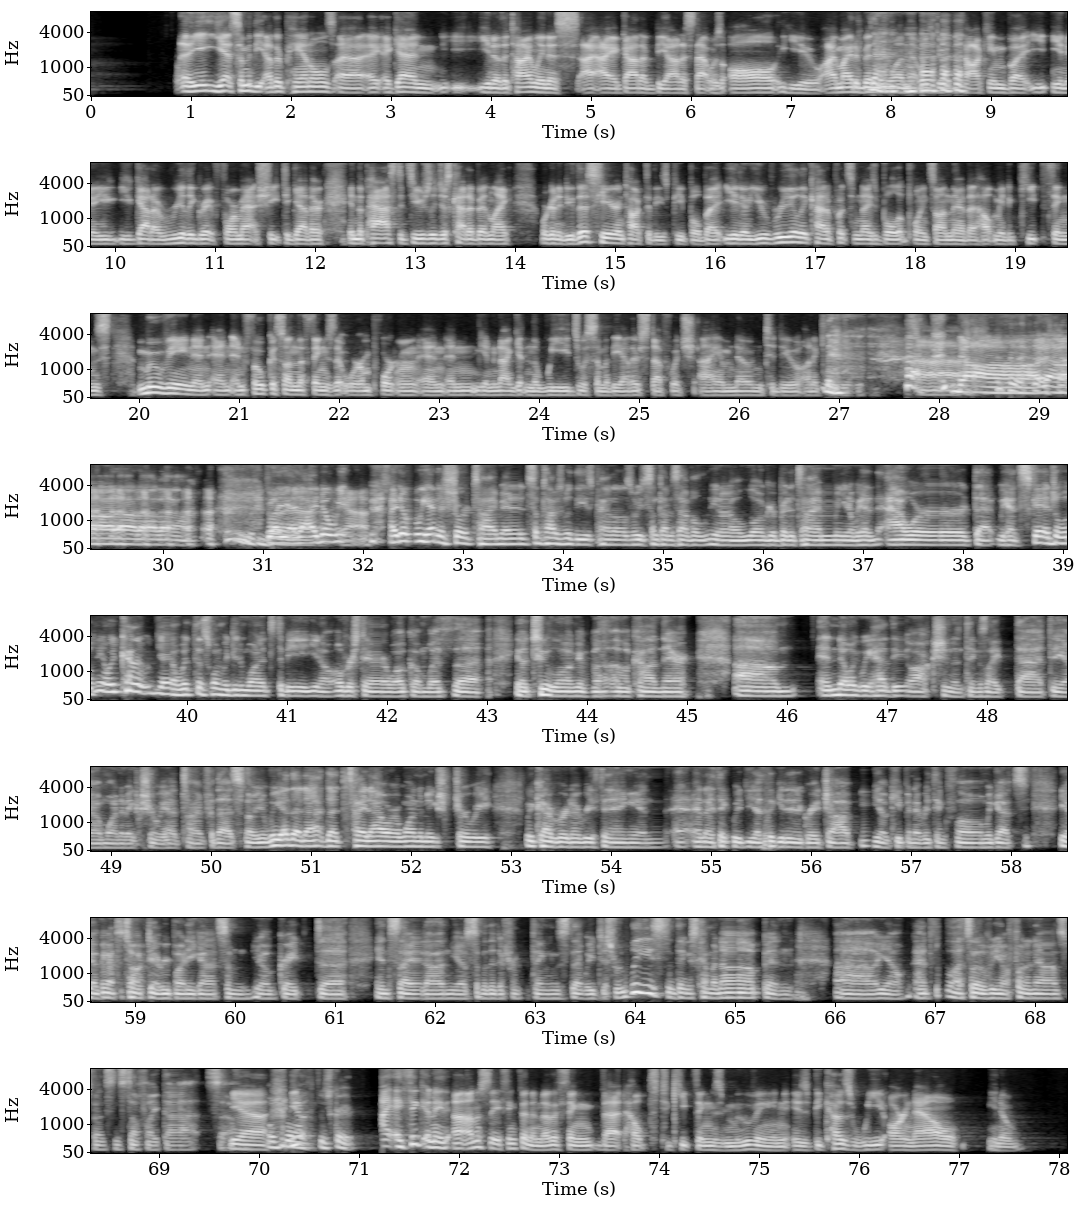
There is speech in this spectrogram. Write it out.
uh, yeah, some of the other panels, uh, again, you know, the timeliness. I, I, gotta be honest, that was all you. I might have been the one that was doing the talking, but you, you, know, you, you got a really great format sheet together. In the past, it's usually just kind of been like, we're going to do this here and talk to these people. But you know, you really kind of put some nice bullet points on there that helped me to keep things moving and and and focus on the things that were important and and you know, not get in the weeds with some of the other stuff, which I am known to do on occasion. uh, no, no, no, no, no. but yeah, uh, I know we yeah. I know we had a short time, and sometimes with these panels, we sometimes have a you know longer bit of time. You know, we had an hour that we had scheduled. You know, we kind of you know with this one, we didn't want it to be you know overstay our welcome with uh, you know too long of a, of a con there. Um, and knowing we had the auction and things like that, yeah, I wanted to make sure we had time for that. So know, we had that that tight hour. I wanted to make sure we we covered everything, and and I think we I think you did a great job, you know, keeping everything flowing. We got you know got to talk to everybody, got some you know great uh, insight on you know some of the different things that we just released and things coming up, and uh, you know had lots of you know fun announcements and stuff like that. So yeah, overall, you know, it was great. I, I think, and I, honestly, I think that another thing that helped to keep things moving is because we are now, you know,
